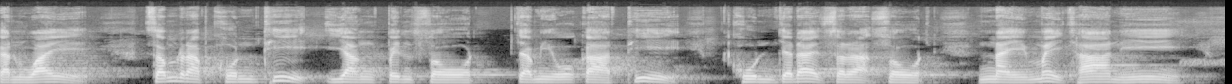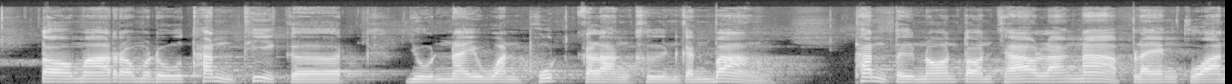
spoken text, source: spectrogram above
กันไว้สำหรับคนที่ยังเป็นโสด จะมีโอกาสที่คุณจะได้สละโสดในไม่ช้านี้ ต่อมาเรามาดูท่านที่เกิด อยู่ในวันพุธกลางคืนกันบ้าง ท่านตื่นนอนตอนเช้าล้างหน้าแปลงควัน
